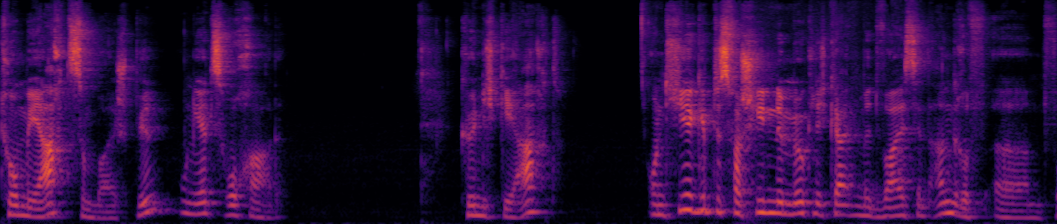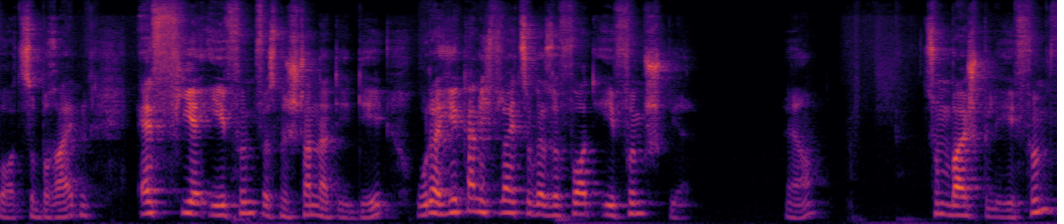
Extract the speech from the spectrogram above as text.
Turm E8 zum Beispiel und jetzt Rochade. König G8. Und hier gibt es verschiedene Möglichkeiten, mit Weiß den Angriff äh, vorzubereiten. F4, E5 ist eine Standardidee. Oder hier kann ich vielleicht sogar sofort E5 spielen. Ja. Zum Beispiel E5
